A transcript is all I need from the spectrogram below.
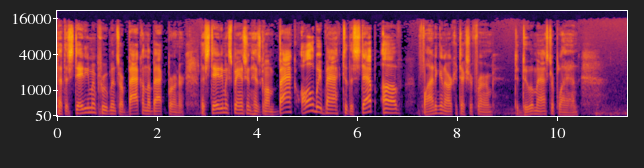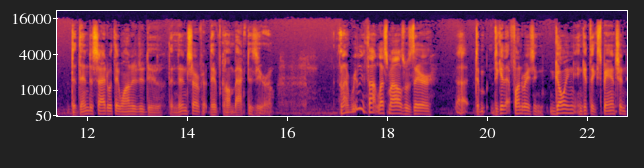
That the stadium improvements are back on the back burner. The stadium expansion has gone back all the way back to the step of finding an architecture firm to do a master plan, to then decide what they wanted to do, then then start. They've gone back to zero. And I really thought Les Miles was there to to get that fundraising going and get the expansion.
